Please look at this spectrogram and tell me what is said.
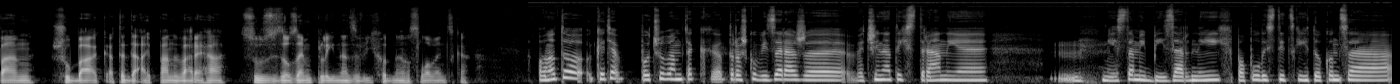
pán Šubák a teda aj pán Vareha sú zo Zemplína z východného Slovenska. Ono to, keď ťa počúvam, tak trošku vyzerá, že väčšina tých strán je miestami bizarných, populistických, dokonca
